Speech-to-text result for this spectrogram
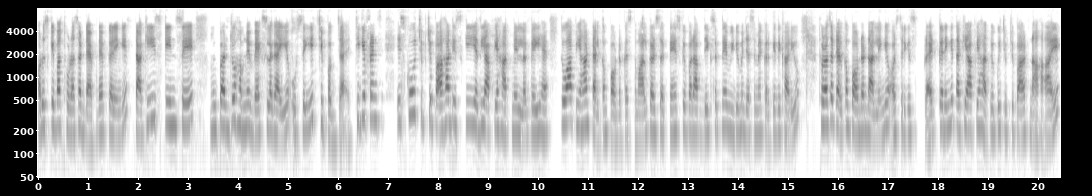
और उसके बाद थोड़ा सा डैप डैप करेंगे ताकि इस स्किन से पर जो हमने वैक्स लगाई है, उससे ये चिपक जाए। ठीक है फ्रेंड्स इसको चिपचिपाहट इसकी यदि आपके हाथ में लग गई है तो आप यहाँ टेलकम पाउडर का इस्तेमाल कर सकते हैं। इसके ऊपर आप देख सकते हैं वीडियो में जैसे मैं करके दिखा रही हूँ। थोड़ा सा टेलकम पाउडर डालेंगे और इस तरीके से स्प्रेड करेंगे ताकि आपके हाथ में कोई चिपचिपाहट ना आए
